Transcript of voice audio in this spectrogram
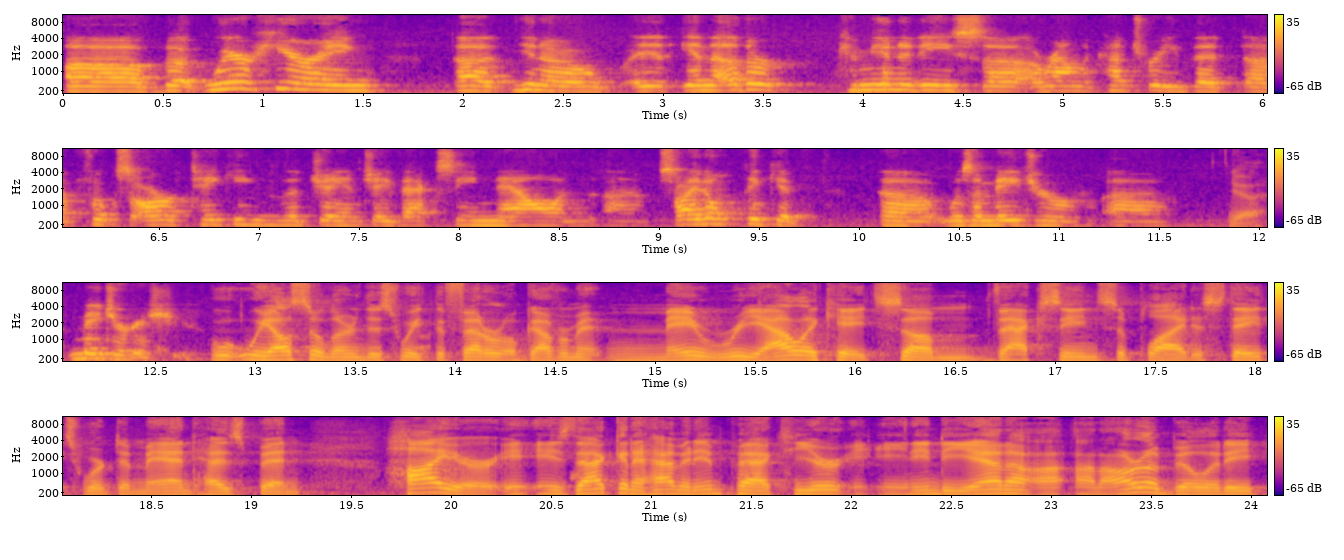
uh, but we're hearing, uh, you know, in, in other communities uh, around the country that uh, folks are taking the J and J vaccine now, and uh, so I don't think it was a major yeah. major issue. We also learned this week the federal government may reallocate some vaccine supply to states where demand has been higher. Is that going to have an impact here in Indiana on our ability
